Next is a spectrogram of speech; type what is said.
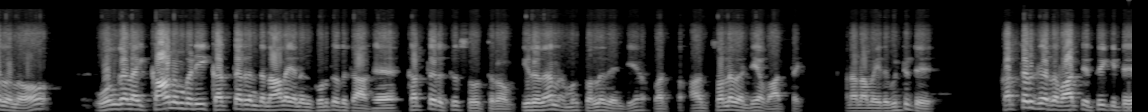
சொல்லணும்? உங்களை காணும்படி கர்த்தர் இந்த நாளை எனக்கு கொடுத்ததுக்காக கர்த்தருக்கு சோத்திரம். இதுதான் நம்ம சொல்ல வேண்டிய வார்த்தை அது சொல்ல வேண்டிய வார்த்தை. ஆனா நம்ம இதை விட்டுட்டு கர்த்தருக்கிற வார்த்தையை தூக்கிட்டு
